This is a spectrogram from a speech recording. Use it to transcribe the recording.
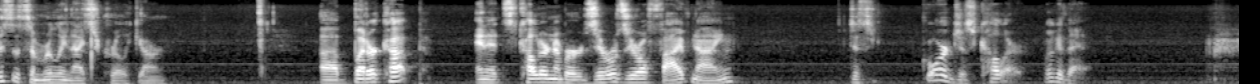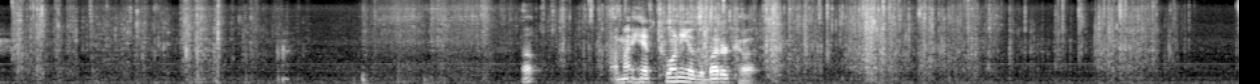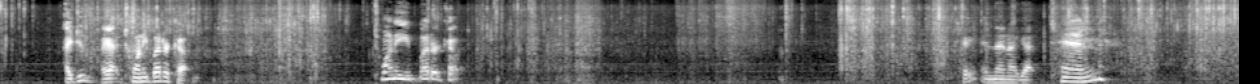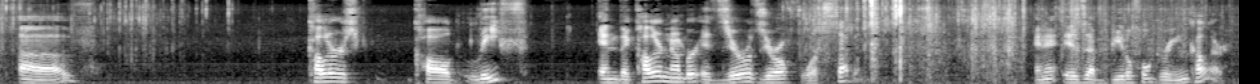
This is some really nice acrylic yarn. Uh, Buttercup, and it's color number 0059. Just gorgeous color. Look at that. I might have 20 of the Buttercup. I do. I got 20 Buttercup. 20 Buttercup. Okay, and then I got 10 of colors called Leaf, and the color number is 0047. And it is a beautiful green color.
